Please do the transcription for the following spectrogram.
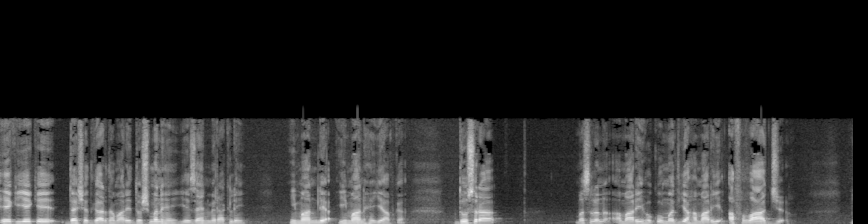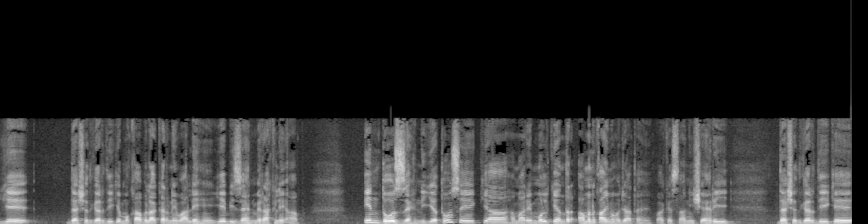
ایک یہ کہ دہشت گرد ہمارے دشمن ہیں، یہ ذہن میں رکھ لیں، ایمان لے، ایمان ہے یہ آپ کا۔ دوسرا، مثلا ہماری حکومت یا ہماری افواج، یہ دہشت گردی کے مقابلہ کرنے والے ہیں، یہ بھی ذہن میں رکھ لیں آپ۔ ان دو ذہنیتوں سے کیا ہمارے ملک کے اندر امن قائم ہو جاتا ہے؟ پاکستانی شہری دہشت گردی کے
